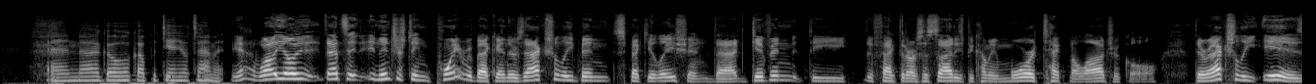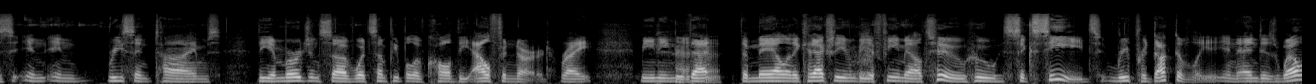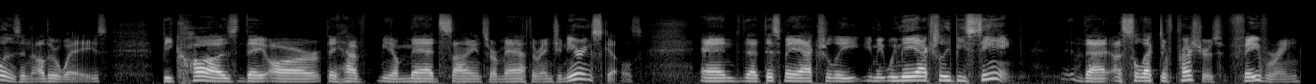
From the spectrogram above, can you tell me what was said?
and uh, go hook up with Daniel Tammet. Yeah, well, you know, that's a- an interesting point, Rebecca. And there's actually been speculation that, given the the fact that our society is becoming more technological, there actually is in in recent times the emergence of what some people have called the alpha nerd, right? meaning that the male, and it could actually even be a female too, who succeeds reproductively in end as well as in other ways, because they are they have you know mad science or math or engineering skills, and that this may actually may, we may actually be seeing that a selective pressures favoring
